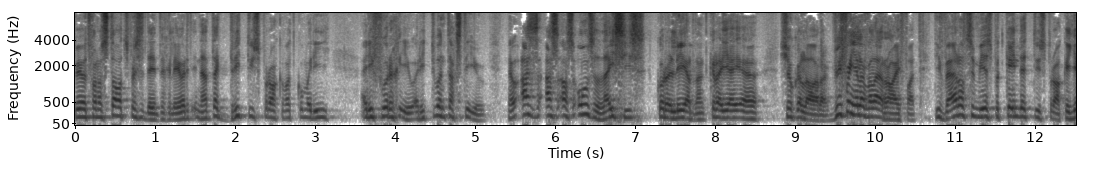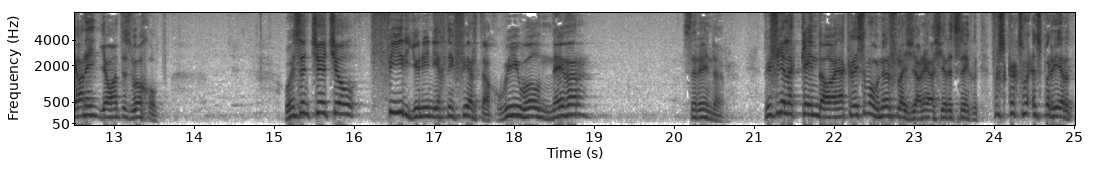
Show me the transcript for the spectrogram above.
2 wat van ons staatspresidente gelewer het en dan het ek 3 toesprake wat kom uit die uit die vorige eeu, uit die 20ste eeu. Nou as as as ons lysies korreleer, dan kry jy 'n sjokolade. Wie van julle wil hy raai vat? Die wêreld se mees bekende toesprake. Jannie, jou hand is hoog op. Winston Churchill 4 Junie 1940. We will never Surrender. Wie van julle ken daai? Ek kry sommer hoendervleis Janie as jy dit sê goed. Verskrik sommer inspirerend.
